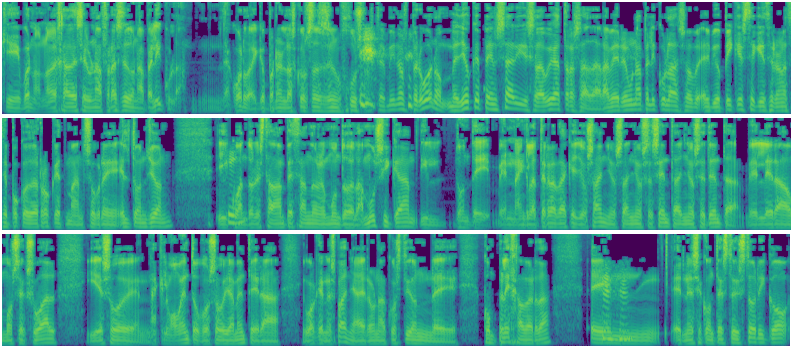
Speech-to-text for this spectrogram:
que, bueno, no deja de ser una frase de una película. De acuerdo, hay que poner las cosas en justos términos, pero bueno, me dio que pensar y se la voy a trasladar. A ver, en una película sobre el biopic este que hicieron hace poco de Rocketman sobre Elton John y cuando él estaba empezando en el mundo de la música y donde en la Inglaterra de aquellos años, años 60, años 70, él era homosexual y eso en aquel momento, pues obviamente era igual que en España, era una cuestión eh, compleja, ¿verdad? En, en ese contexto histórico,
